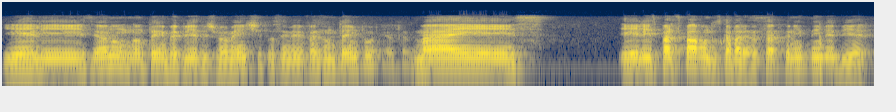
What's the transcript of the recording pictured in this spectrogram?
e eles. Eu não, não tenho bebido ultimamente, estou sem beber faz um tempo. Eu também. Mas. Eles participavam dos cabarés. Nessa época eu nem, nem bebia.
